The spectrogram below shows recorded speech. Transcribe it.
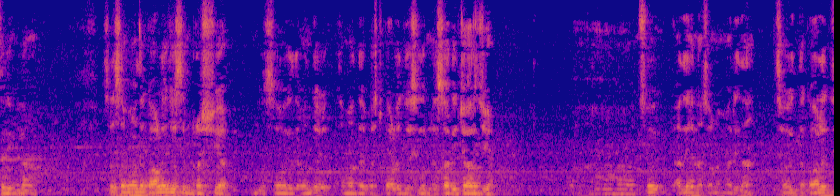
சரிங்களா? So some of the colleges in Russia so இது வந்து some of the best colleges in sorry Georgia so அதே நான் சொன்ன மாதிரி தான் ஸோ இந்த காலேஜ்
